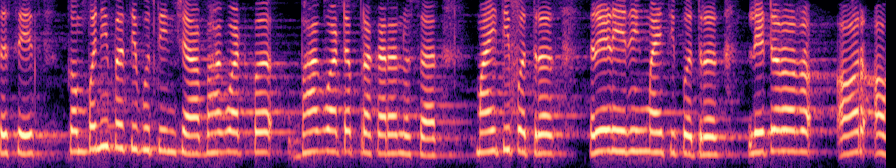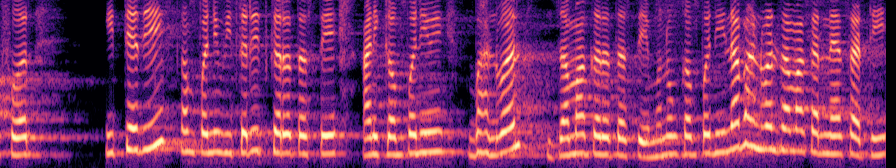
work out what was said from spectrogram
तसेच कंपनी प्रतिभूतींच्या भागवाटप भागवाटप प्रकारानुसार माहितीपत्रक रेड हेरिंग माहितीपत्रक लेटर ऑर ऑर ऑफर इत्यादी कंपनी वितरित करत असते आणि कंपनी भांडवल जमा करत असते. म्हणून कंपनीला भांडवल जमा करण्यासाठी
